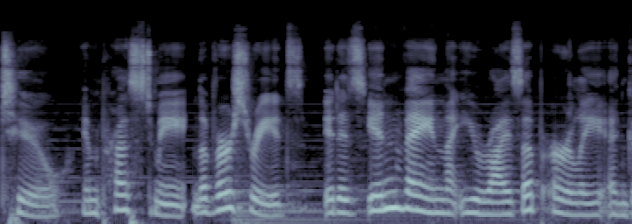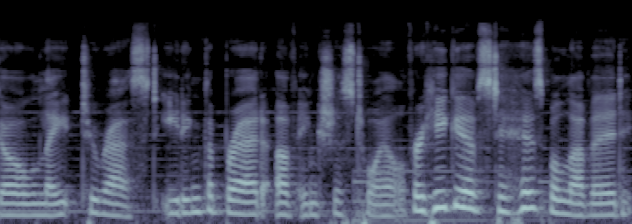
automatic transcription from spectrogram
2 impressed me. The verse reads, It is in vain that you rise up early and go late to rest, eating the bread of anxious toil, for he gives to his beloved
